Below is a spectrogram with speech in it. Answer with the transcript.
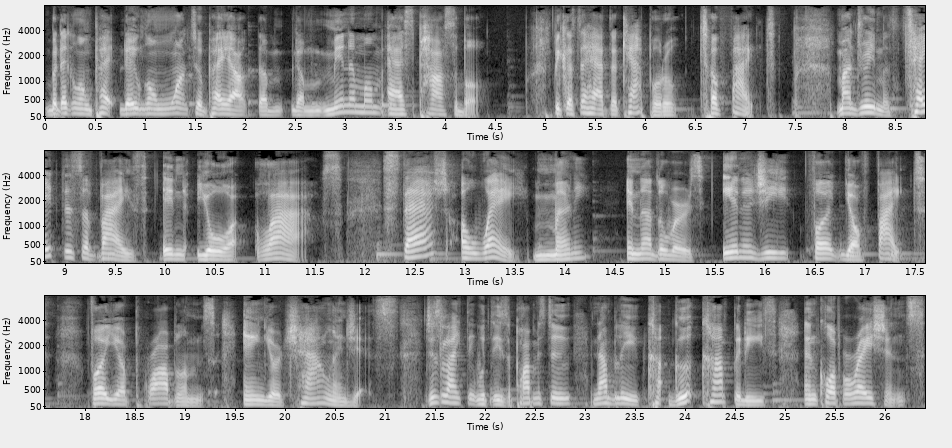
but they're gonna pay they're gonna want to pay out the the minimum as possible because they have the capital to fight. My dreamers, take this advice in your lives. Stash away money, in other words, energy for your fight, for your problems and your challenges. Just like the, with these apartments do, and I believe co- good companies and corporations,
